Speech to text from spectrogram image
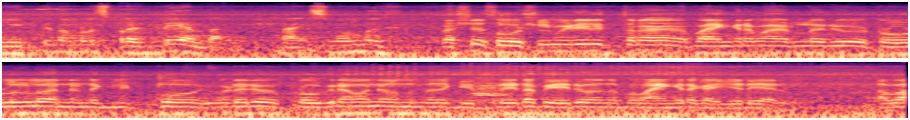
ഹീറ്റ് നമ്മൾ സ്പ്രെഡ് ചെയ്യണ്ട. മാക്സിമം പക്ഷേ സോഷ്യൽ മീഡിയയിൽ ഇത്ര ഭയങ്കരമായിട്ടുള്ള ഒരു ട്രോളുകൾ വന്നിട്ടുണ്ടെങ്കിൽ ഇപ്പോൾ ഇവിടെ ഒരു പ്രോഗ്രാമിന് വന്നപ്പോൾ ഗബ്രിയുടെ പേര് വന്നപ്പോൾ ഭയങ്കര കയ്യടിയായിരുന്നു. അപ്പോൾ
